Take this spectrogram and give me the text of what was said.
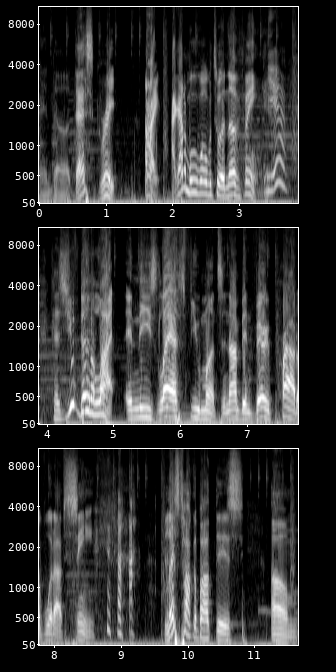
and uh, that's great. All right, I got to move over to another thing Yeah. because you've done a lot in these last few months, and I've been very proud of what I've seen. Let's talk about this. Um,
